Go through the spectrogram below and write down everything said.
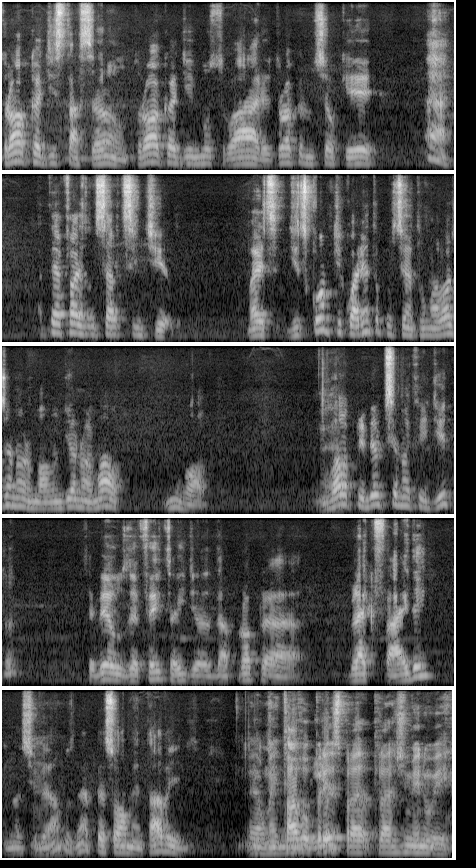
troca de estação, troca de mostruário, troca não sei o quê. Ah, até faz um certo sentido. Mas desconto de 40% numa loja normal, num dia normal, não rola. Não é. rola primeiro que você não acredita, você vê os efeitos aí de, da própria Black Friday que nós tivemos, uhum. né? O pessoal aumentava e... É, aumentava o preço para diminuir.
